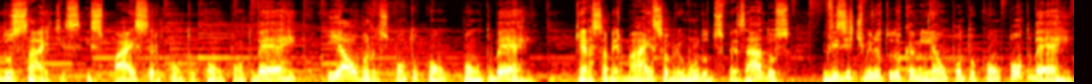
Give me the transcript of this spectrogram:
dos sites spicer.com.br e albaros.com.br. Quer saber mais sobre o mundo dos pesados? Visite minutodocaminhão.com.br.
